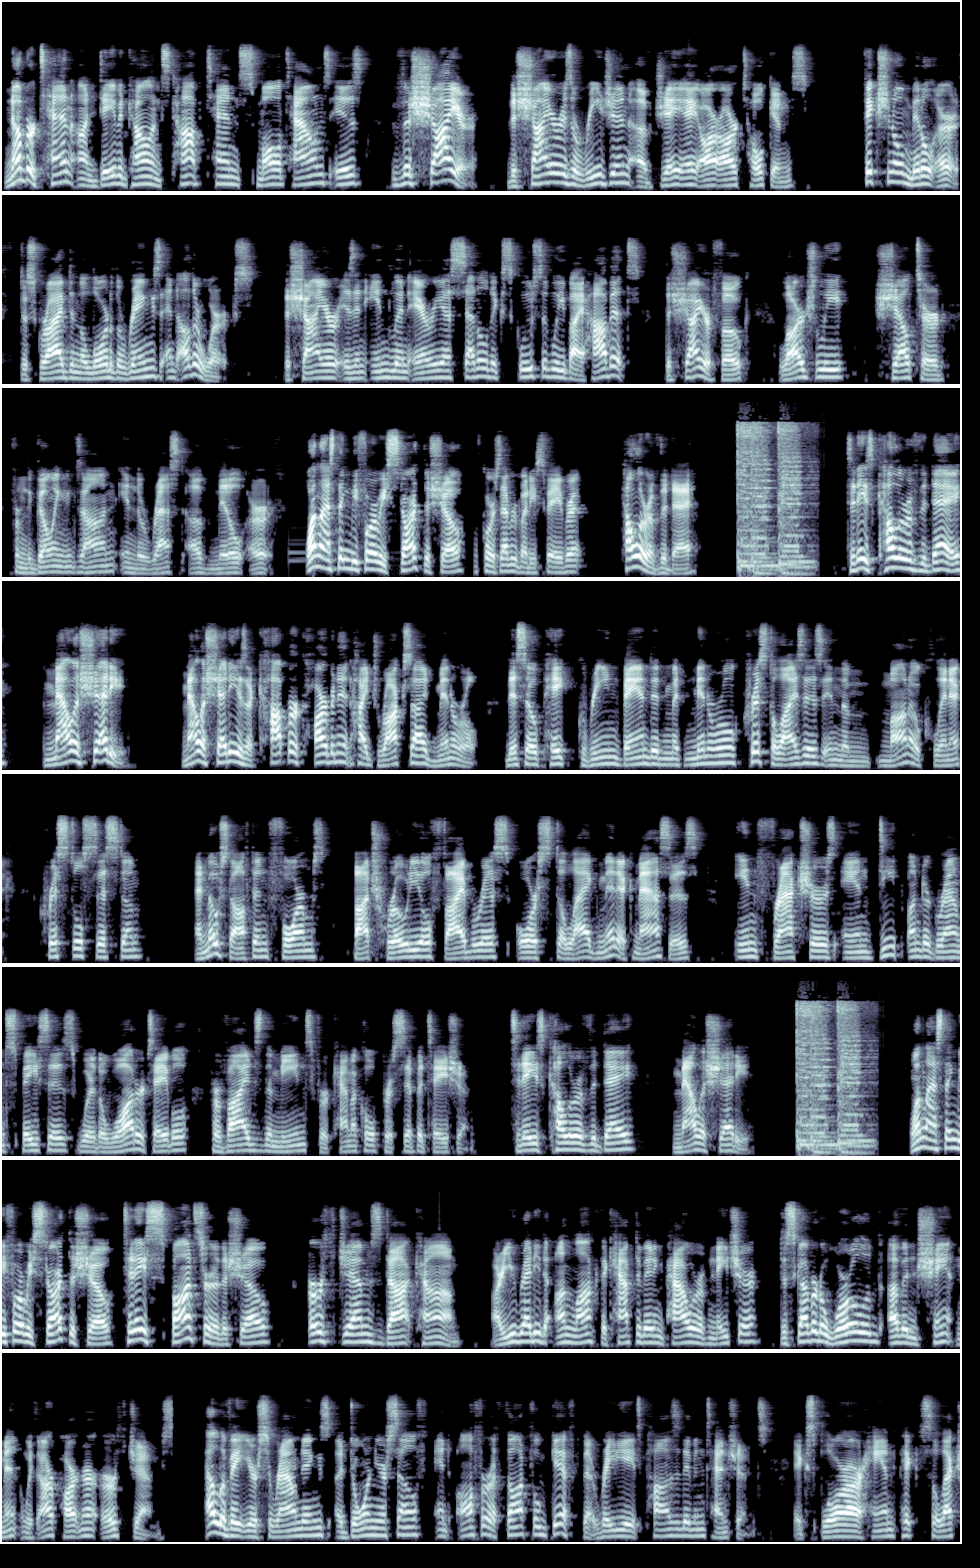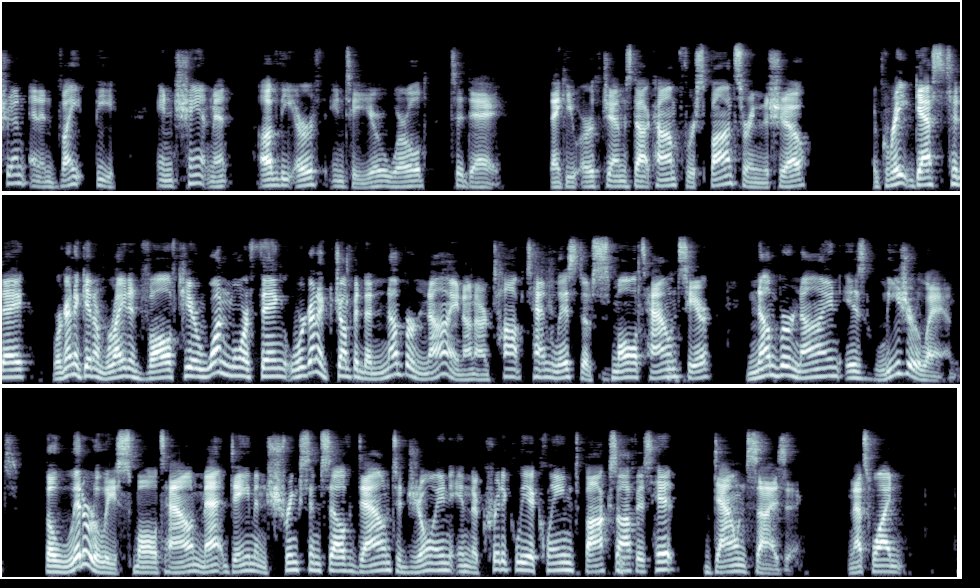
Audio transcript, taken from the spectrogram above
Number 10 on David Collins' top 10 small towns is The Shire. The Shire is a region of J.A.R.R. Tolkien's fictional Middle Earth, described in The Lord of the Rings and other works. The Shire is an inland area settled exclusively by hobbits, the Shire folk, largely sheltered from the goings on in the rest of Middle Earth. One last thing before we start the show, of course, everybody's favorite color of the day. Today's color of the day Malachete. Malachete is a copper carbonate hydroxide mineral. This opaque green banded mineral crystallizes in the monoclinic crystal system and most often forms botryoidal fibrous or stalagmitic masses in fractures and deep underground spaces where the water table provides the means for chemical precipitation. Today's color of the day, Malachete. One last thing before we start the show today's sponsor of the show, EarthGems.com. Are you ready to unlock the captivating power of nature? Discover a world of enchantment with our partner, EarthGems. Elevate your surroundings, adorn yourself, and offer a thoughtful gift that radiates positive intentions. Explore our hand picked selection and invite the enchantment of the earth into your world today. Thank you, EarthGems.com, for sponsoring the show. A great guest today. We're going to get them right involved here. One more thing. We're going to jump into number nine on our top 10 list of small towns here. number nine is Leisureland. The literally small town, Matt Damon shrinks himself down to join in the critically acclaimed box office hit Downsizing. And that's why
